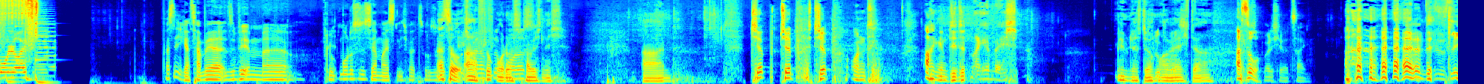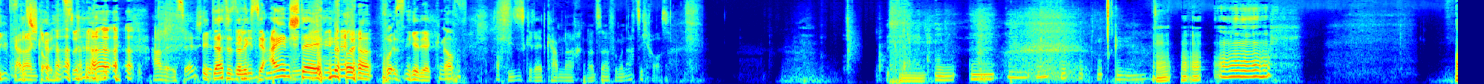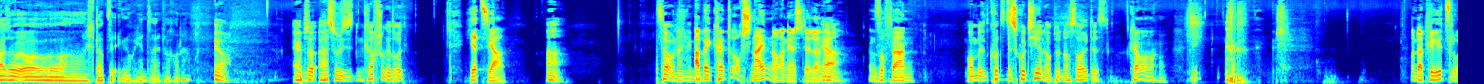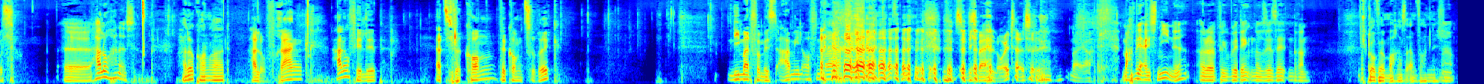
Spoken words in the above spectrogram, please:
Oh, läuft. Weiß nicht, jetzt haben wir, sind wir im äh, Flugmodus, ist ja meist nicht was so. so. Achso, ah, Flugmodus Flugmodus. habe ich nicht. An. Chip, Chip, Chip und ach, nehme die das mal hier weg. Nimm das doch mal Flugmodus. weg da. Ach so. Wollte ich dir zeigen. das ist lieb. Ganz danke. stolz. Habe es selbst. Ich dachte, soll ich es dir einstellen? Oder wo ist denn hier der Knopf? Auch dieses Gerät kam nach 1985 raus. Also, äh, ich glaube, wir ignorieren es einfach, oder? Ja. So, hast du den Knopf schon gedrückt? Jetzt ja. Ah. Das war unangenehm. Aber ihr könnt auch schneiden noch an der Stelle. Ne? ja. Insofern Wollen wir kurz diskutieren, ob du noch solltest? können wir machen. Und ab hier geht's los. Äh, hallo Hannes. Hallo Konrad. Hallo Frank. Hallo Philipp. Herzlich willkommen. Willkommen zurück. Niemand vermisst Armin offenbar. das wird nicht mal erläutert. Naja. Machen wir eigentlich nie, ne? Oder wir, wir denken nur sehr selten dran. Ich glaube, wir machen es einfach nicht. Ja.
